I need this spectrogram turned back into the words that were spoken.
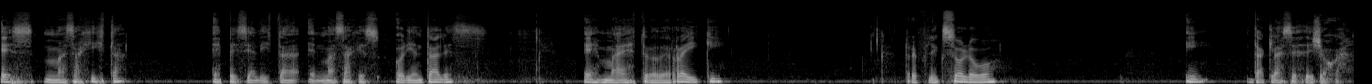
es masajista, especialista en masajes orientales, es maestro de Reiki, reflexólogo y da clases de yoga.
